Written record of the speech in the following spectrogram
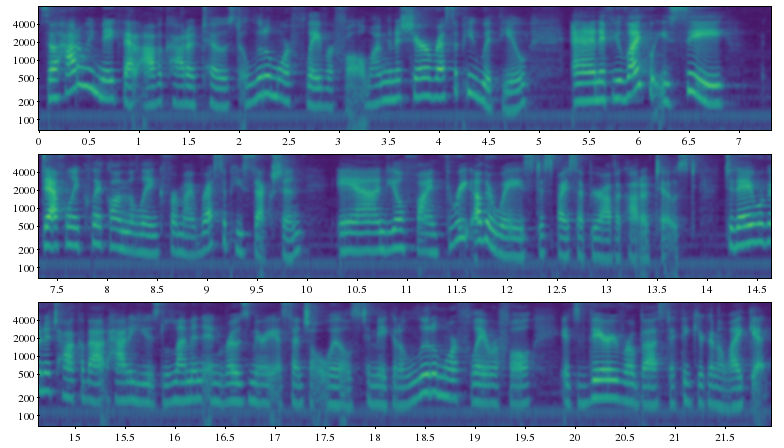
So how do we make that avocado toast a little more flavorful? Well, I'm going to share a recipe with you, and if you like what you see, definitely click on the link for my recipe section and you'll find three other ways to spice up your avocado toast. Today we're going to talk about how to use lemon and rosemary essential oils to make it a little more flavorful. It's very robust. I think you're going to like it.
